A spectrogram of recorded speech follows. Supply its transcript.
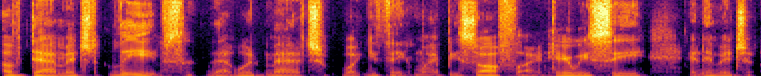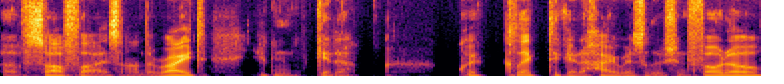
of damaged leaves that would match what you think might be sawfly. Here we see an image of sawflies on the right. You can get a quick click to get a high resolution photo,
